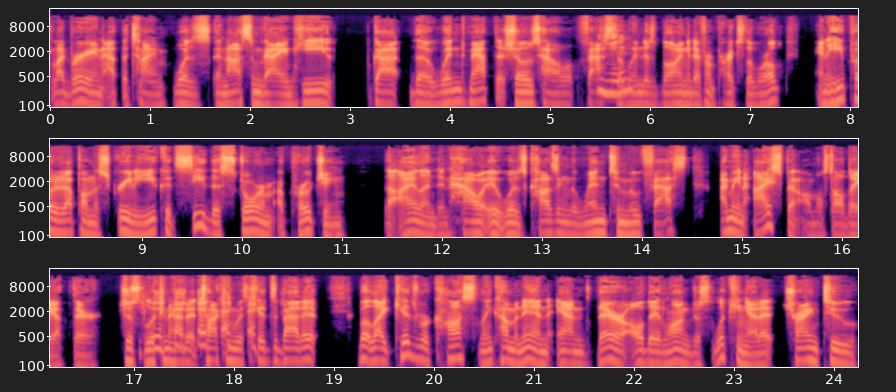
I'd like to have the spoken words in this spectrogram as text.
librarian at the time was an awesome guy, and he got the wind map that shows how fast mm-hmm. the wind is blowing in different parts of the world. And he put it up on the screen, and you could see the storm approaching the island and how it was causing the wind to move fast. I mean, I spent almost all day up there just looking at it, talking with kids about it. But like kids were constantly coming in and there all day long, just looking at it, trying to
